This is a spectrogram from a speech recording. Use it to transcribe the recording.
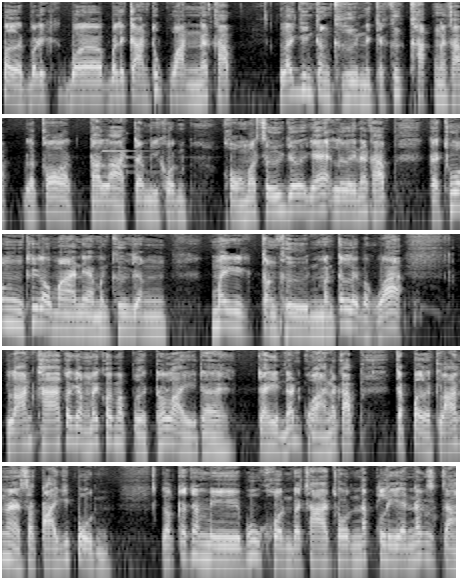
เปิดบริบริการทุกวันนะครับ แล้วยิ่งกลางคืนเนี่ยจะคึกคักนะครับ แล้วก็ตลาดจะมีคนของมาซื้อเยอะแยะเลยนะครับ แต่ช่วงที่เรามาเนี่ยมันคือยังไม่กลางคืนมันก็เลยบอกว่า ร้านค้าก็ยังไม่ค่อยมาเปิดเท่าไหร่แต่จะเห็นด้านขวานะครับ จะเปิดร้านน่ะสไตล์ญี่ปุ่น แล้วก็จะมีผู้คนประชาชนนักเรียนนักศึกษา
